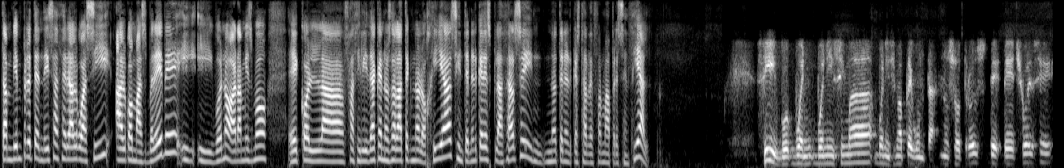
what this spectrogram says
también pretendéis hacer algo así, algo más breve y, y, bueno, ahora mismo eh, con la facilidad que nos da la tecnología sin tener que desplazarse y no tener que estar de forma presencial. Sí, bu- buen- buenísima, buenísima pregunta. Nosotros, de, hecho, ese,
